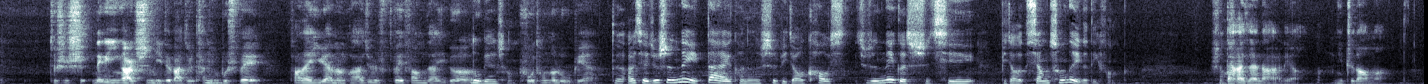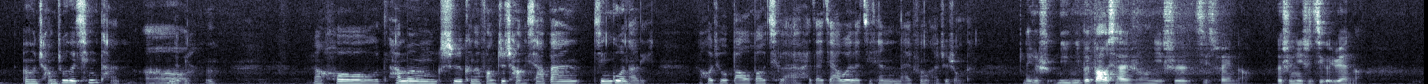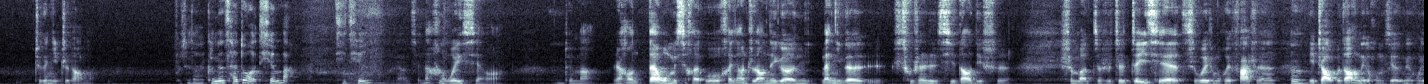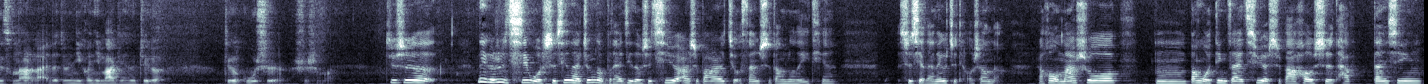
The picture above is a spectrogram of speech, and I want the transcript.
就是是那个婴儿是你对吧？就是他并不是被放在医院门口，他就是被放在一个路边上，普通的路边。对，而且就是那一带可能是比较靠，就是那个时期比较乡村的一个地方。是大概在哪里啊？你知道吗？嗯，常州的青潭那哦边，，嗯。然后他们是可能纺织厂下班经过那里，然后就把我抱起来，还在家喂了几天奶粉啊这种的。那个时候你你被抱起来的时候你是几岁呢？那是你是几个月呢？这个你知道吗？不知道，可能才多少天吧，几天。了解，那很危险哦，对吗？然后，但我们很我很想知道那个你，那你的出生日期到底是什么？就是这这一切是为什么会发生？嗯，你找不到那个红鞋子，那个红鞋从哪儿来的？就是你和你妈之间的这个这个故事是什么？就是那个日期，我是现在真的不太记得，是七月二十八、二十九、三十当中的一天，是写在那个纸条上的。然后我妈说，嗯，帮我定在七月十八号，是她担心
